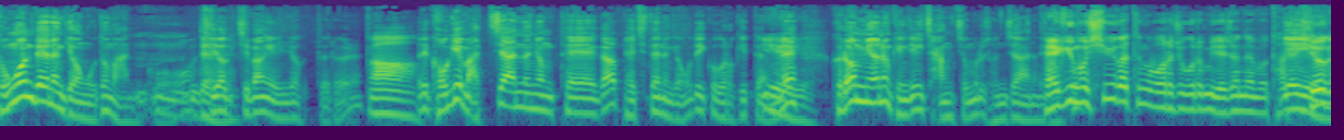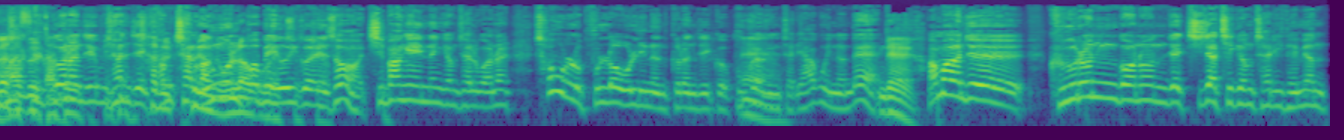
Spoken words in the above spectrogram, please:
동원되는 경우도 많고 음, 네. 지역 지방의 인력들을 아. 거기에 맞지 않는 형태가 배치되는 경우도 있고 그렇기 때문에 예, 예. 그런 면은 굉장히 장점으로 존재하는 대규모 거고. 시위 같은 거 벌어지고 그러면 예전에 뭐다 예, 예, 지역에서들. 그거는 지금 현재 경찰 응원법에. 의거해서 지방에 있는 경찰관을 서울로 불러 올리는 그런 이제 그 국가 네. 경찰이 하고 있는데 네. 아마 이제 그런 거는 이제 지자체 경찰이 되면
